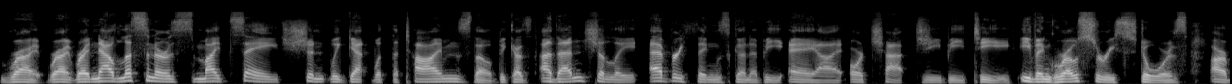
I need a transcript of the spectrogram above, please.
Right, right, right. Now, listeners might say, shouldn't we get with the times though? Because eventually everything's going to be AI or Chat GPT. Even grocery stores are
